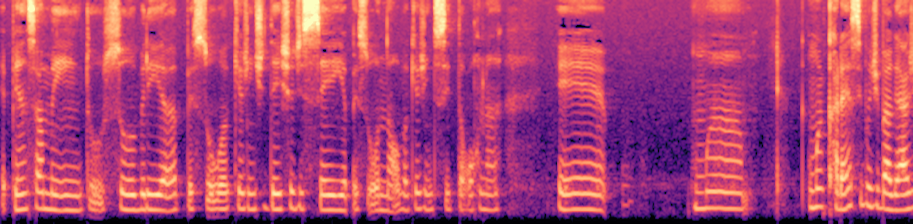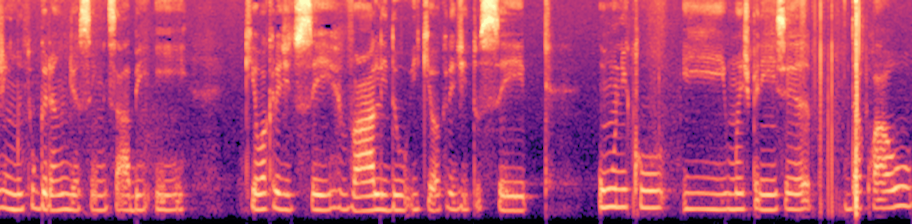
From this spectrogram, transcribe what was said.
é pensamento, sobre a pessoa que a gente deixa de ser e a pessoa nova que a gente se torna. É uma, um acréscimo de bagagem muito grande, assim, sabe? E que eu acredito ser válido e que eu acredito ser único e uma experiência da qual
